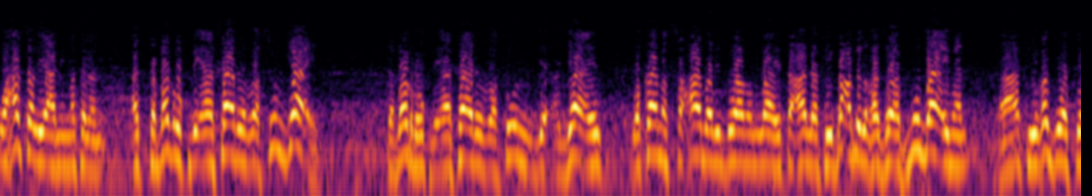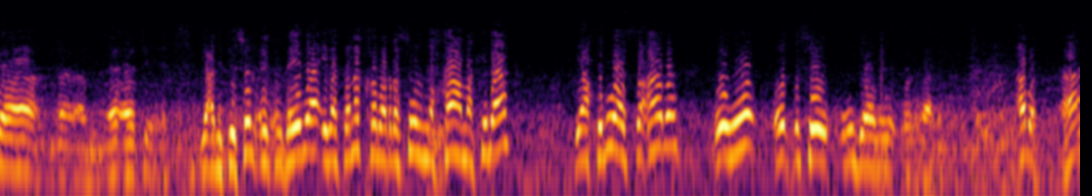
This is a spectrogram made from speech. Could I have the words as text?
وحصل يعني مثلا التبرك بآثار الرسول جائز. التبرك بآثار الرسول جائز. وكان الصحابة رضوان الله تعالى في بعض الغزوات مو دائما في غزوة يعني في صلح الحديبية إذا تنخم الرسول نخامة كده يأخذوها الصحابة ويقصوا وجههم ابدا ها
